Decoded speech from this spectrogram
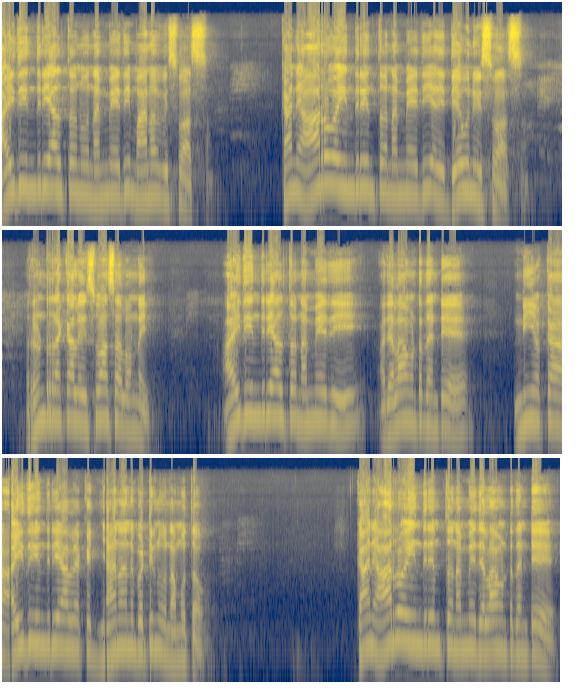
ఐదు ఇంద్రియాలతో నువ్వు నమ్మేది మానవ విశ్వాసం. కానీ ఆరవ ఇంద్రియంతో నమ్మేది అది దేవుని విశ్వాసం. రెండు రకాల విశ్వాసాలు ఉన్నాయి. ఐదు ఇంద్రియాలతో నమ్మేది అది ఎలా ఉంటుందంటే నీ యొక్క ఐదు ఇంద్రియాల యొక్క జ్ఞానాన్ని బట్టి నువ్వు నమ్ముతావు. కానీ ఆరో ఇంద్రియంతో నమ్మేది ఎలా ఉంటుందంటే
